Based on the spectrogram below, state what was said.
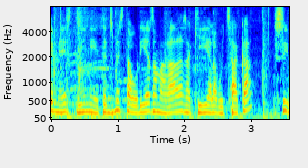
Què més, Trini? Tens més teories amagades aquí a la butxaca? Sí,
